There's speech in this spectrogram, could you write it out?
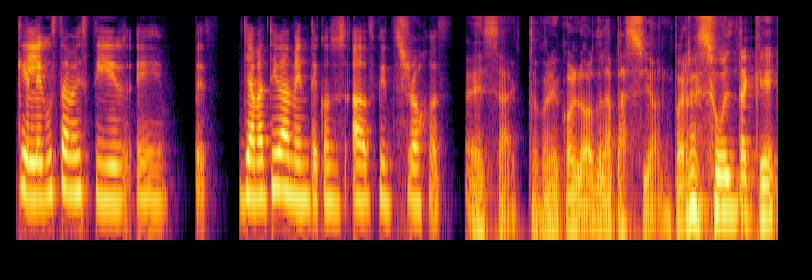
que le gusta vestir eh, pues, llamativamente con sus outfits rojos. Exacto, con el color de la pasión. Pues resulta que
